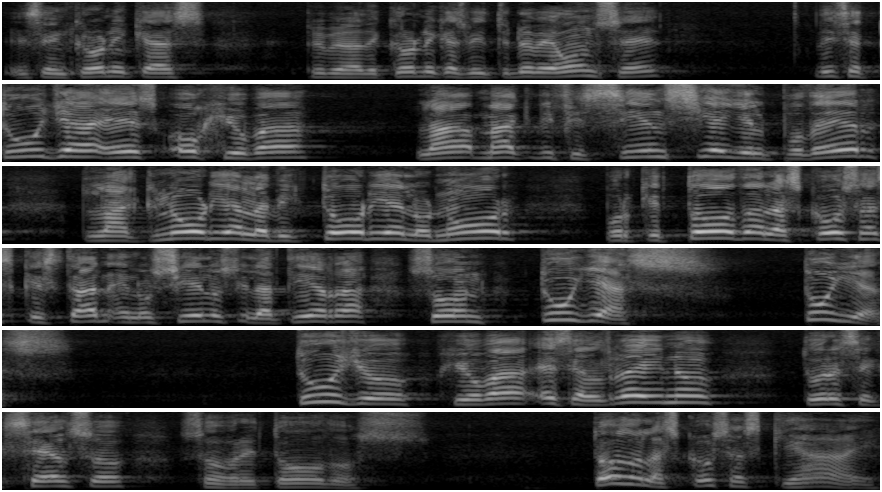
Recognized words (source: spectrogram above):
Dice en Crónicas, primera de Crónicas 29, 11, dice, tuya es, oh Jehová, la magnificencia y el poder, la gloria, la victoria, el honor, porque todas las cosas que están en los cielos y la tierra son tuyas, tuyas. Tuyo, Jehová, es el reino, tú eres excelso sobre todos. Todas las cosas que hay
